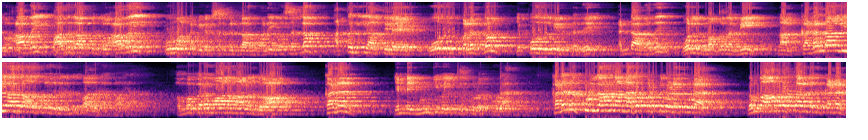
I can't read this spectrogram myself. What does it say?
துஆவை பாதுகாப்பு துஆவை பூமான் நபிகள் செல்கின்றார் வலைவ செல்லம் அத்தகையாத்திலே ஒரு பழக்கம் எப்போதும் இருந்தது. இரண்டாவது ஒல் மகரமி நான் கடனாளியாக ஆகுவதிலிருந்து பாதுகாப்பாயா ரொம்ப பிரமாணமான துவா கடன் என்னை முங்கி வைத்துக் கொள்ளக்கூடாது. கடனுக்குள்ளாம் நான் அகப்பட்டு விடக்கூடாது. ரொம்ப ஆபத்தானது கடன்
